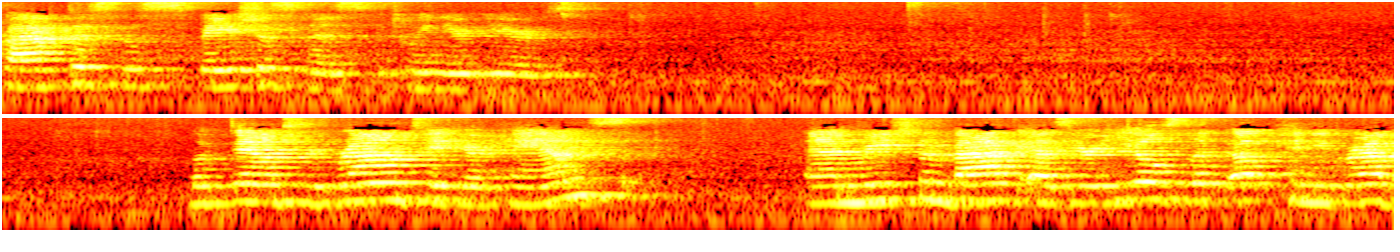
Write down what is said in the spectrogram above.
practice the spaciousness between your ears. Look down to the ground, take your hands and reach them back as your heels lift up. Can you grab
